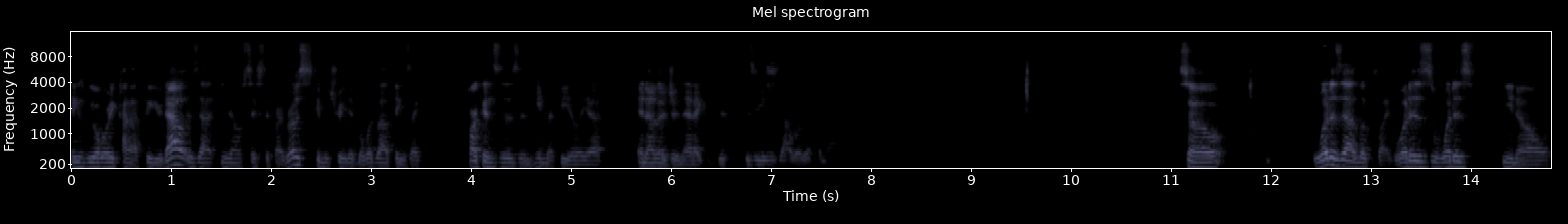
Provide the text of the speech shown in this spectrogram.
things we already kind of figured out is that, you know, cystic fibrosis can be treated, but what about things like Parkinson's and hemophilia and other genetic d- diseases that we're looking at? So what does that look like? What is, what is, you know,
